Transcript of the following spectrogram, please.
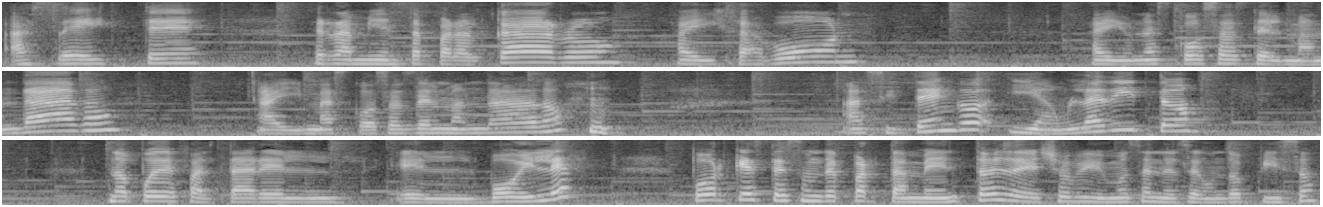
aceite, herramienta para el carro, hay jabón, hay unas cosas del mandado, hay más cosas del mandado. Así tengo y a un ladito no puede faltar el, el boiler porque este es un departamento y de hecho vivimos en el segundo piso.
